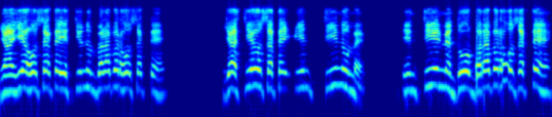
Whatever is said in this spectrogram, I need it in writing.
यहाँ ये हो सकता है, ये तीनों बराबर हो सकते हैं। या ये हो सकता है, इन तीनों में, इन तीन में दो बराबर हो सकते हैं।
